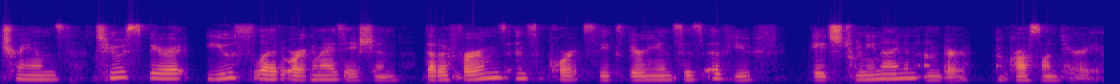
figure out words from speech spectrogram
trans, two spirit, youth led organization that affirms and supports the experiences of youth aged 29 and under across Ontario.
